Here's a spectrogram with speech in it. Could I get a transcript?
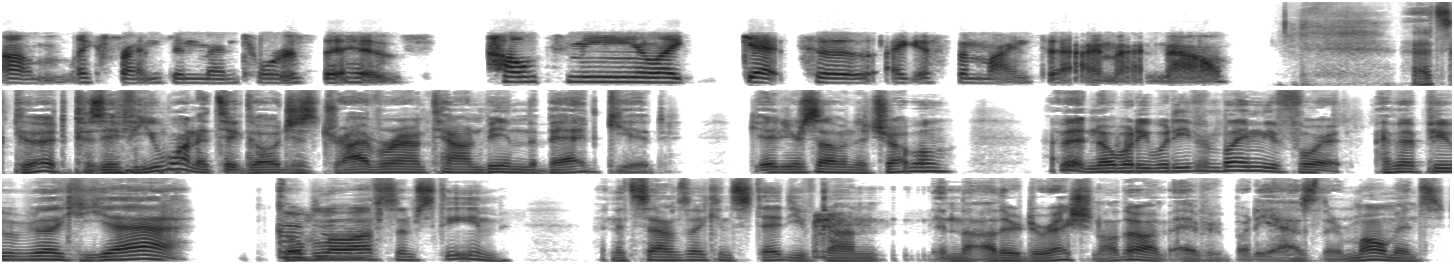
um, like friends and mentors that have helped me like get to, I guess, the mindset I'm at now. That's good. Because if you wanted to go just drive around town being the bad kid, getting yourself into trouble, I bet nobody would even blame you for it. I bet people would be like, yeah, go blow Mhm. off some steam. And it sounds like instead you've gone in the other direction. Although everybody has their moments,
